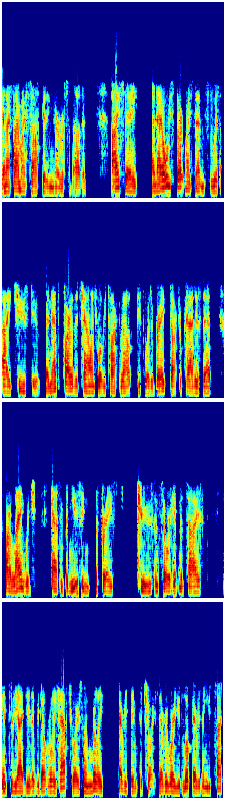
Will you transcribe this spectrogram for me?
and I find myself getting nervous about it, I say, and I always start my sentences with I choose to. And that's part of the challenge what we talked about before the break, Dr. Pat, is that our language hasn't been using the phrase choose, and so we're hypnotized into the idea that we don't really have choice when really Everything's a choice. Everywhere you look, everything you touch,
